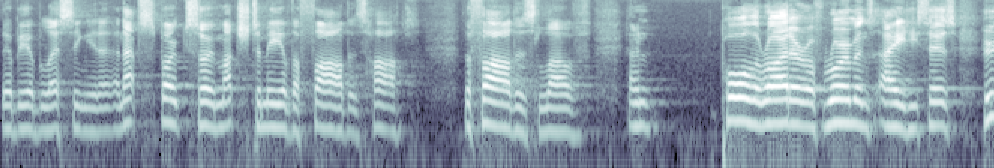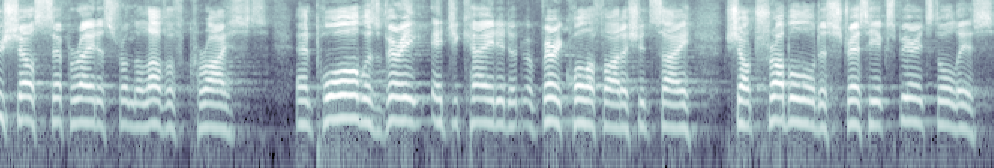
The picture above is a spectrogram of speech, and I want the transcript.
There'll be a blessing in it. And that spoke so much to me of the Father's heart, the Father's love. And Paul, the writer of Romans 8, he says, Who shall separate us from the love of Christ? And Paul was very educated, uh, very qualified, I should say. Shall trouble or distress, he experienced all this,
